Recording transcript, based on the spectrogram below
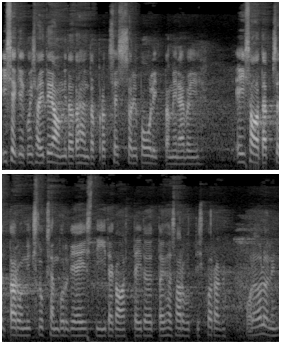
isegi kui sa ei tea, mida tähendab protsessori poolitamine või ei saa täpselt aru, miks Luksemburgi ja Eesti ID-kaart ei tööta ühes arvutis korraga, pole oluline.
